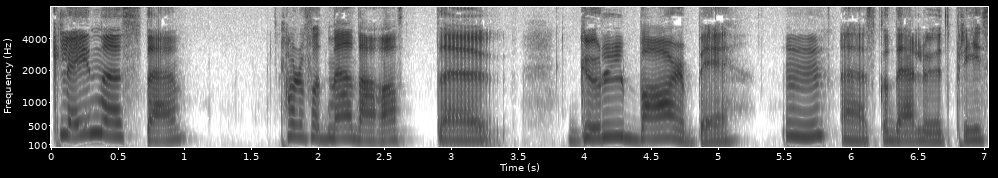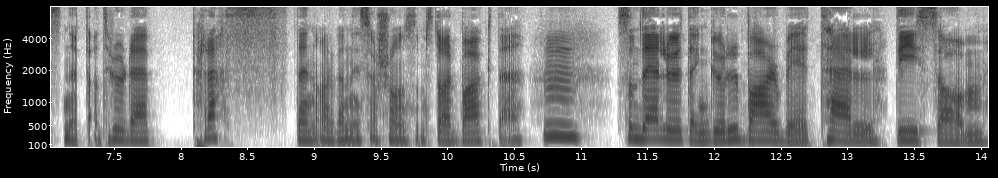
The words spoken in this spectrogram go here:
Kleineste Har du fått med deg at uh, Gull-Barbie Mm. eh, skal dele ut prisen? Jeg tror det er Press, den organisasjonen som står bak det. Mm. Som deler ut en gull-Barbie til de som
